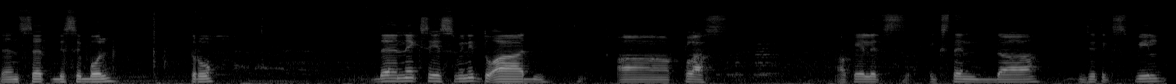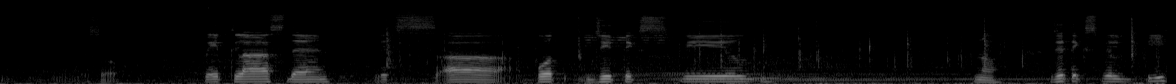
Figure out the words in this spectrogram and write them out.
then set visible. True. Then next is we need to add uh, class. Okay let's extend the GTX field. So create class. Then let's uh, put GTX field. No. GTX field P.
